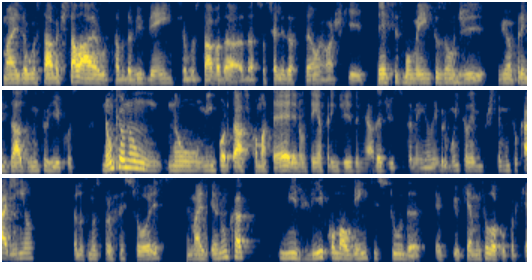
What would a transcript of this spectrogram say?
mas eu gostava de estar lá, eu gostava da vivência, eu gostava da, da socialização. Eu acho que nesses momentos onde vinham aprendizados muito ricos. Não que eu não, não me importasse com a matéria, não tenha aprendido nem nada disso também. Eu lembro muito, eu lembro de ter muito carinho pelos meus professores, mas eu nunca me vi como alguém que estuda, o que é muito louco, porque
